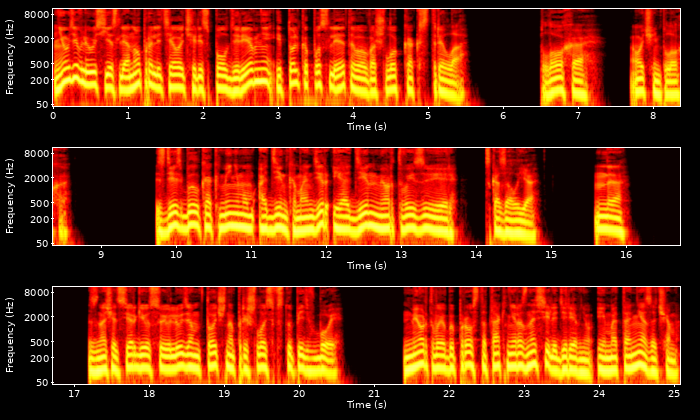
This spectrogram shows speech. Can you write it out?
Не удивлюсь, если оно пролетело через пол деревни и только после этого вошло как стрела. Плохо, очень плохо. Здесь был как минимум один командир и один мертвый зверь, сказал я. Да. Значит, Сергиусу и людям точно пришлось вступить в бой. Мертвые бы просто так не разносили деревню, им это незачем.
